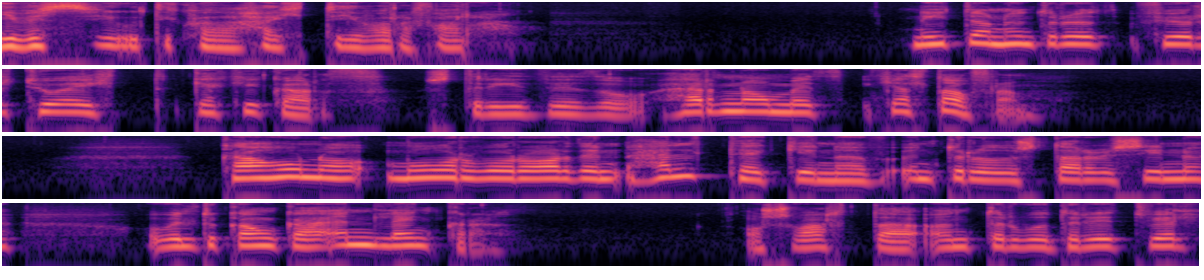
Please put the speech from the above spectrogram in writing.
Ég vissi út í hvaða hætti ég var að fara. 1941 gekk í garð, stríðið og hernámið hjælt áfram. Kahún og Mór voru orðin heldtekin af undurúðustarfi sínu og vildu ganga enn lengra. Á svarta Underwood Ritvill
